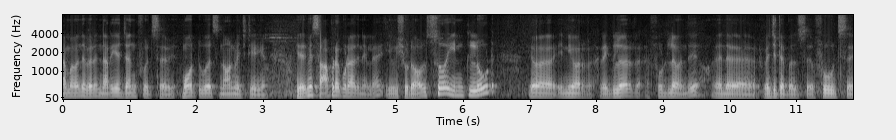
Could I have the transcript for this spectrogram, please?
நம்ம வந்து வெறும் நிறைய junk foods more towards non vegetarian எதுவுமே சாப்பிடக்கூடாதுன்னு இல்லை. You should also include in your regular ஃபுட்டில் வந்து இந்த வெஜிடபிள்ஸு ஃப்ரூட்ஸு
